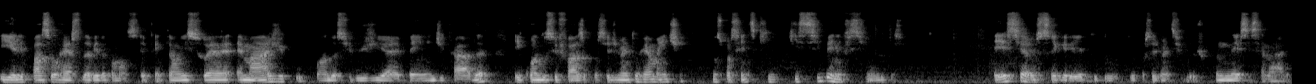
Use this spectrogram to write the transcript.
e ele passa o resto da vida com a mão seca. Então, isso é, é, mágico quando a cirurgia é bem indicada e quando se faz o procedimento realmente nos pacientes que, que se beneficiam do procedimento. Esse é o segredo do, do procedimento cirúrgico nesse cenário.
